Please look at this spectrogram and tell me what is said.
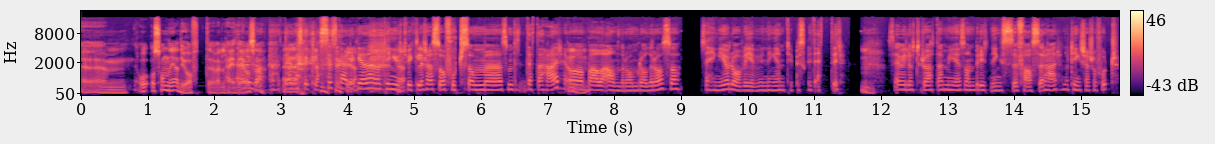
Um, og, og, sånn er det jo ofte, vel, Heidi også. Det er ganske klassisk, er det ikke det? Når ting utvikler seg så fort som, eh, som dette her, og mm. på alle andre områder òg, så, så, henger jo lovgivningen typisk litt etter. Mm. Så jeg vil jo tro at det er mye sånn brytningsfaser her, når ting skjer så fort.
